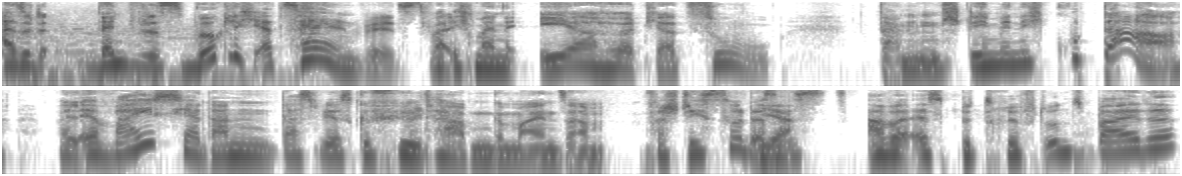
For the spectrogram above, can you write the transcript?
Also, wenn du das wirklich erzählen willst, weil ich meine, er hört ja zu, dann stehen wir nicht gut da. Weil er weiß ja dann, dass wir es gefühlt haben gemeinsam. Verstehst du? Das ja, ist. aber es betrifft uns beide.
